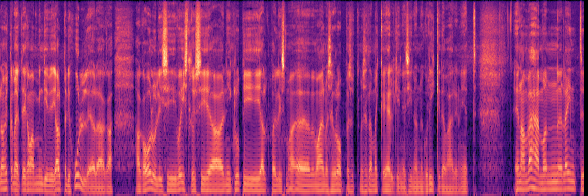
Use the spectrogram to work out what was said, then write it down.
noh, ütleme, et ega ma mingi jalgpallihull ei ole, aga aga olulisi võistlusi ja nii klubi jalgpallis ma, maailmas, Euroopas, ütleme, seda ma ikka jälgin ja siin on nagu riikidevaheline, nii et enam-vähem on läinud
